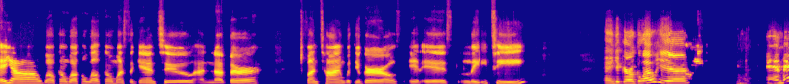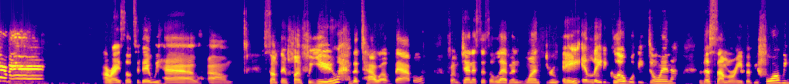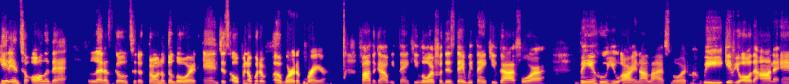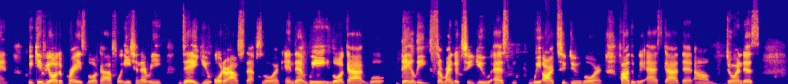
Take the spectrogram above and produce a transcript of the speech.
Hey y'all, welcome, welcome, welcome once again to another fun time with your girls. It is Lady T. And your girl Glow here. And Mary Bear. All right, so today we have um, something fun for you the Tower of Babel from Genesis 11 1 through 8. And Lady Glow will be doing the summary. But before we get into all of that, let us go to the throne of the Lord and just open up with a, a word of prayer. Father God, we thank you, Lord, for this day. We thank you, God, for being who you are in our lives, Lord. We give you all the honor and we give you all the praise, Lord God, for each and every day you order our steps, Lord, and that we, Lord God, will daily surrender to you as we are to do, Lord. Father, we ask God that um, during this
